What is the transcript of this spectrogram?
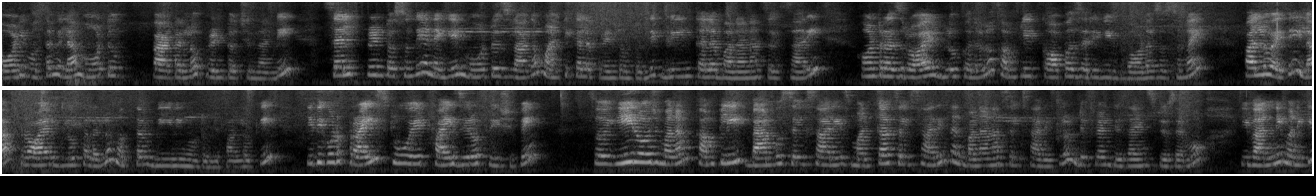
బాడీ మొత్తం ఇలా మోటివ్ ప్యాటర్న్లో ప్రింట్ వచ్చిందండి. సెల్ఫ్ ప్రింట్ వస్తుంది. అండ్ అగైన్ మోటివ్స్ లాగా మల్టీ కలర్ ప్రింట్ ఉంటుంది green colour banana silk sari contrast royal blue కలర్లో కంప్లీట్ కాపర్ జరీ బార్డర్స్ వస్తున్నాయి. పళ్ళు అయితే ఇలా రాయల్ బ్లూ కలర్లో మొత్తం వీవింగ్ ఉంటుంది పళ్ళుకి. ఇది కూడా price two eight five zero free shipping so ఈ రోజు మనం complete bamboo silk sarees matka silk sarees and banana silk సారీస్లో డిఫరెంట్ డిజైన్స్ చూసాము. ఇవన్నీ మనకి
